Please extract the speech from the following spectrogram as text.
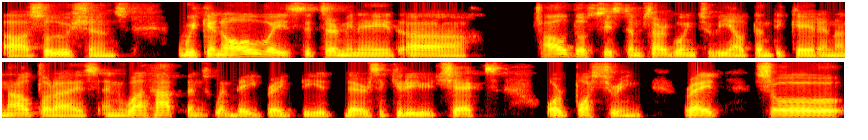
uh, solutions. We can always determine uh, how those systems are going to be authenticated and authorized and what happens when they break the, their security checks or posturing, right? So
